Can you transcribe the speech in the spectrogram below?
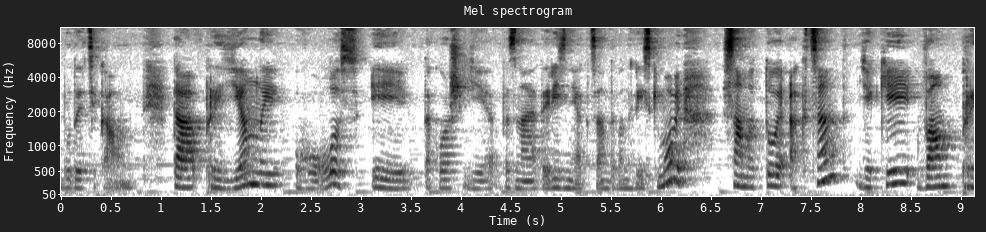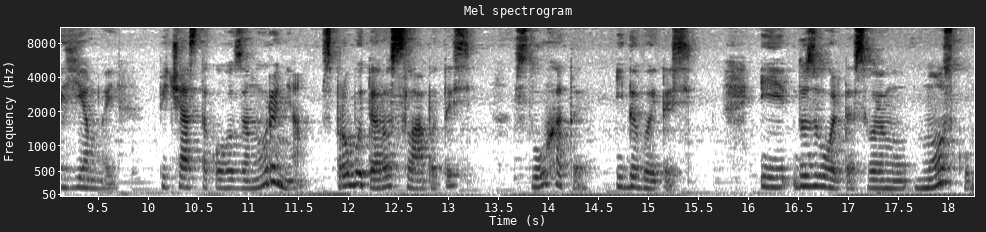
буде цікавим та приємний голос, і також є, ви знаєте, різні акценти в англійській мові. Саме той акцент, який вам приємний. Під час такого занурення спробуйте розслабитись, слухати і дивитись. І дозвольте своєму мозку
